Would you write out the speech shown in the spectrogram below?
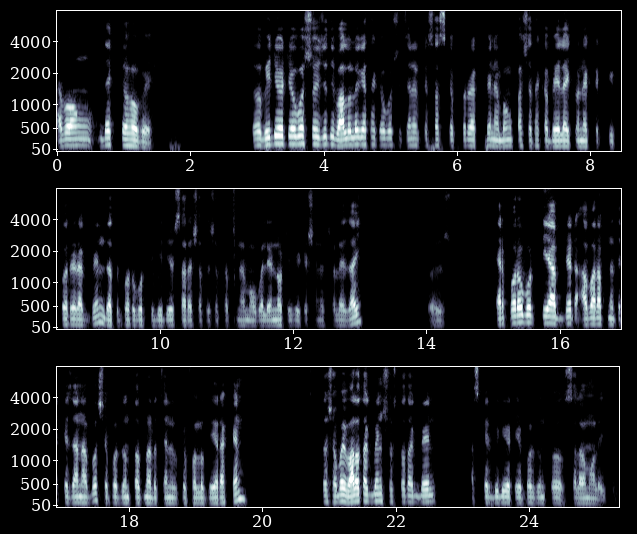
এবং দেখতে হবে। তো ভিডিওটি অবশ্যই যদি ভালো লেগে থাকে অবশ্যই চ্যানেলকে সাবস্ক্রাইব করে রাখবেন এবং পাশে থাকা বেল আইকনে একটা ক্লিক করে রাখবেন যাতে পরবর্তী ভিডিও ছাড়ার সাথে, সাথে আপনার মোবাইলে নোটিফিকেশনে চলে যায়। তো এর পরবর্তী আপডেট আবার আপনাদেরকে জানাব। সে পর্যন্ত আপনারা চ্যানেলকে ফলো দিয়ে রাখেন। তো সবাই ভালো থাকবেন, সুস্থ থাকবেন। আজকের ভিডিওটি এ পর্যন্ত। সালামু আলাইকুম।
